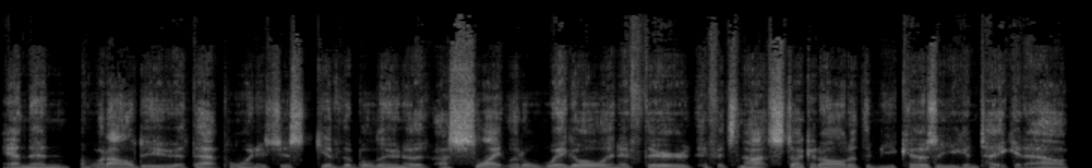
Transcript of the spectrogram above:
And then what I'll do at that point is just give the balloon a, a slight little wiggle. And if they're, if it's not stuck at all at the mucosa, you can take it out.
